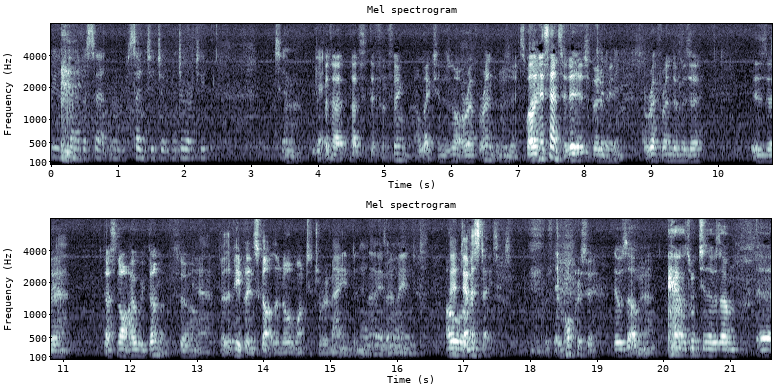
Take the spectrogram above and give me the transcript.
You have to have a certain percentage of majority. to mm. get. But that, that's a different thing. Election is not a referendum, is It's it? Well, in a sense it is, but I mean, a referendum is a, is a, Yeah. that's not how we've done them, so. Yeah, but the people in Scotland all wanted to remain, didn't Yeah, they? Northern I mean, Ireland. they're Oh, devastated. It's democracy. There was um, I was watching. There was um, uh,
